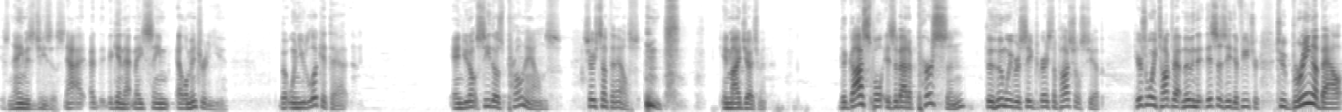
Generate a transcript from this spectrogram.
His name is Jesus. Now, again, that may seem elementary to you, but when you look at that and you don't see those pronouns, I'll show you something else in my judgment. The gospel is about a person through whom we've received grace and apostleship. Here's what we talked about moving that this is the future to bring about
